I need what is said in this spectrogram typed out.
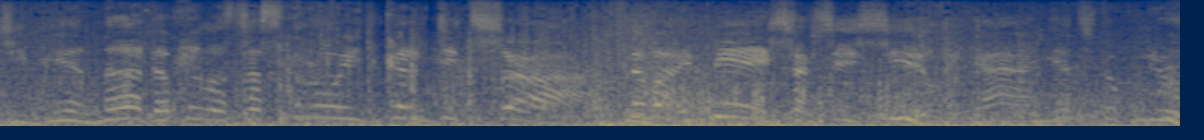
тебе надо было состроить гордеца. Давай, бей со всей силы, я не отступлю.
